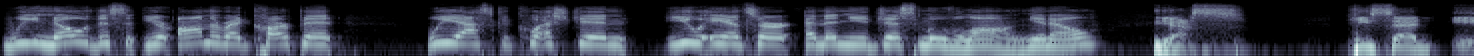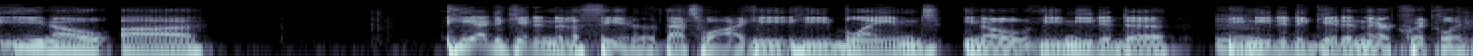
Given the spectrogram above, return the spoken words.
we know this. You're on the red carpet. We ask a question, you answer, and then you just move along. You know. Yes. He said, you know, uh, he had to get into the theater. That's why he he blamed. You know, he needed to he Mm. needed to get in there quickly.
